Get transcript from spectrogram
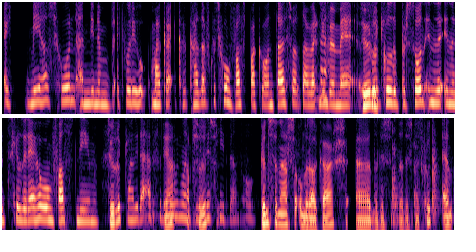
echt mega schoon. En die, een- ik wil die ook, maar ik, ik, ik ga ze even gewoon vastpakken, want thuis wat dat werkt niet bij mij. Ik wil, Tuurlijk. ik wil de persoon in, de, in het schilderij gewoon vastnemen. Tuurlijk. Mag ik dat even Ja, doen? Want absoluut. die zit hier dan ook. Kunstenaars onder elkaar, eh, dat, is, dat is net goed. En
